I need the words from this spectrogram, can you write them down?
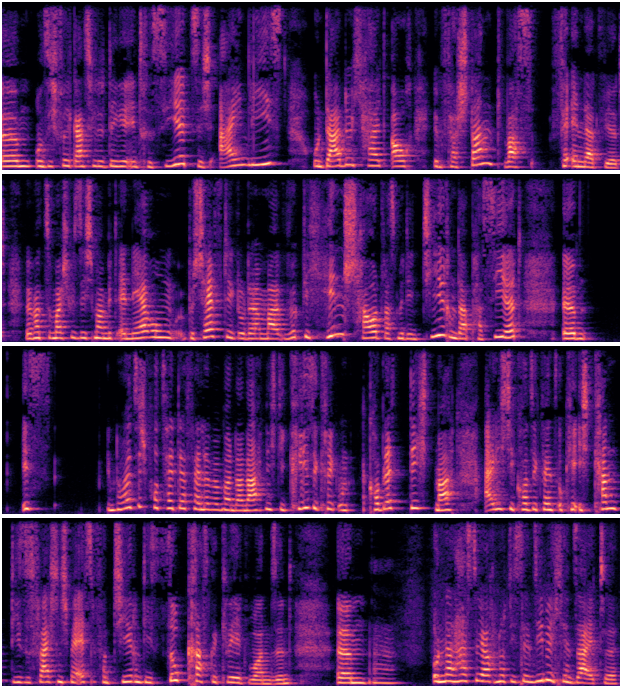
ähm, und sich für ganz viele Dinge interessiert, sich einliest und dadurch halt auch im Verstand was verändert wird. Wenn man zum Beispiel sich mal mit Ernährung beschäftigt oder mal wirklich hinschaut, was mit den Tieren da passiert, ähm, ist in 90 Prozent der Fälle, wenn man danach nicht die Krise kriegt und komplett dicht macht, eigentlich die Konsequenz, okay, ich kann dieses Fleisch nicht mehr essen von Tieren, die so krass gequält worden sind. Ähm, Und dann hast du ja auch noch die Sensibelchen-Seite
